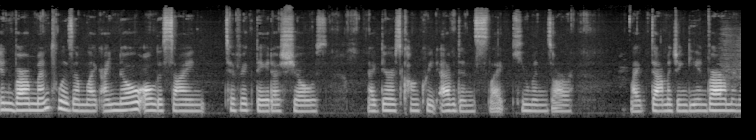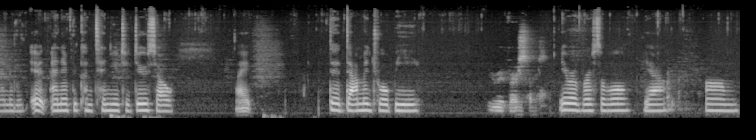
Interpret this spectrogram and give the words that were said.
environmentalism, like I know all the scientific data shows like there's concrete evidence like humans are like damaging the environment and if we, and if we continue to do so like the damage will be irreversible. Irreversible yeah. Um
